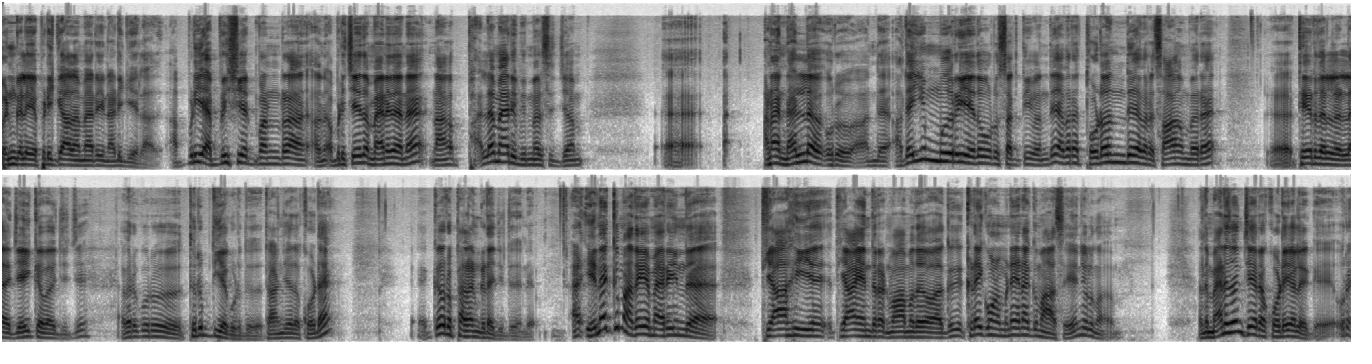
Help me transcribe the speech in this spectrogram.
பெண்களை பிடிக்காத மாதிரி நடிக்க இயலாது. அப்படி அப்ரிஷியேட் பண்ணுற அப்படி செய்த மனிதனை நாங்கள் பல மாதிரி விமர்சித்தோம் ஆனால் நல்ல ஒரு அந்த அதையும் மீறி ஏதோ ஒரு சக்தி வந்து அவரை தொடர்ந்து அவரை சாகும் வர தேர்தலில் ஜெயிக்க வச்சுச்சு. அவருக்கு ஒரு திருப்தியை கொடுத்தது. தான் செய்த கொடை ஒரு பலன் கிடைச்சிட்டு எனக்கும் அதே மாதிரி இந்த தியாகி தியாகேந்திரன் வாமதவாவுக்கு கிடைக்கணும்னு எனக்கும் ஆசை சொல்லுங்க. அந்த மனிதன் செய்கிற கொடைகளுக்கு ஒரு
